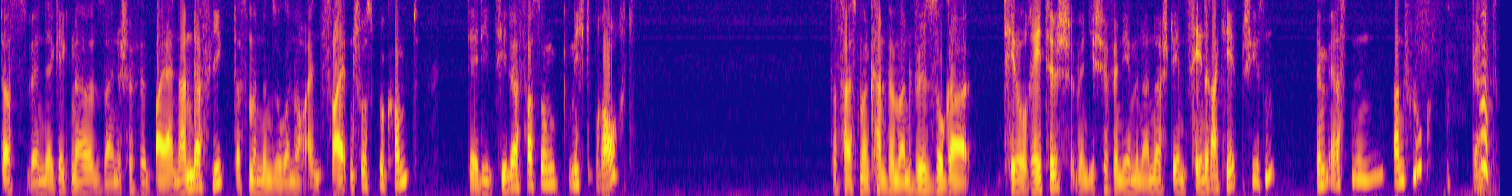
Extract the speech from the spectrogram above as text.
dass wenn der Gegner seine Schiffe beieinander fliegt, dass man dann sogar noch einen zweiten Schuss bekommt, der die Zielerfassung nicht braucht. Das heißt, man kann, wenn man will, sogar theoretisch, wenn die Schiffe nebeneinander stehen, zehn Raketen schießen im ersten Anflug. Ganz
